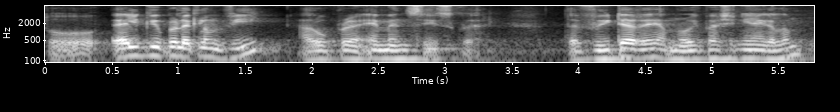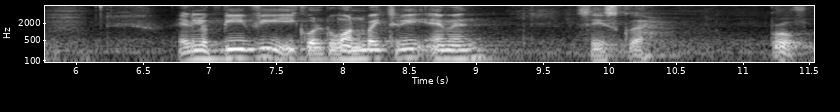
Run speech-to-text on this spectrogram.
তো এল কিউবটা লিখলাম ভি আর উপরে এম এন সি স্কোয়ার তা ভিটারে আমরা ওই পাশে নিয়ে গেলাম। এগুলো P V equal to one by three M N C square proved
